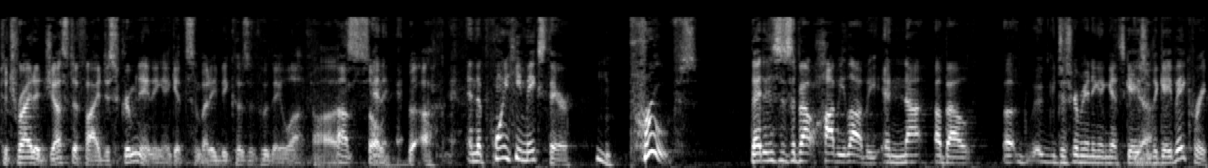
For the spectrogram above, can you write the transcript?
to try to justify discriminating against somebody because of who they love. Uh, so, and- uh, And the point he makes there proves that this is about Hobby Lobby and not about uh, discriminating against gays Yeah. or the gay bakery.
